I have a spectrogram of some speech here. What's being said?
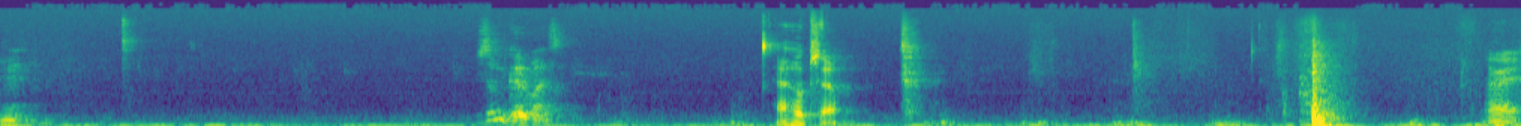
Hmm. Some good ones. I hope so. All right.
